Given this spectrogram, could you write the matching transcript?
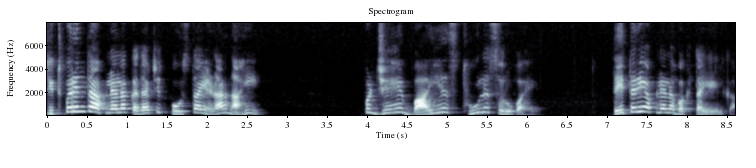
तिथपर्यंत आपल्याला कदाचित पोहोचता येणार नाही. पण जे हे बाह्य स्थूल स्वरूप आहे ते तरी आपल्याला बघता येईल का?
